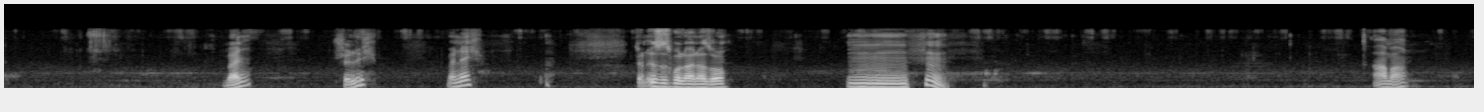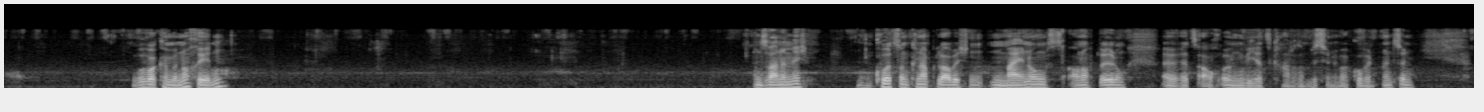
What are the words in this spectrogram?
Wenn, chillig. Wenn nicht, dann ist es wohl leider so. Mhm. Aber, worüber können wir noch reden? Und zwar nämlich kurz und knapp, glaube ich, ein Meinungs-, auch noch Bildung, wir jetzt auch irgendwie jetzt gerade so ein bisschen über Covid-19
